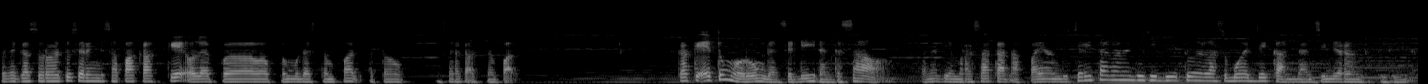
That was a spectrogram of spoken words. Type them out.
penjaga suruh itu sering disapa kakek oleh pemuda setempat atau masyarakat setempat. Kakek itu murung dan sedih dan kesal karena dia merasakan apa yang diceritakan Josidi itu adalah sebuah ejekan dan sindiran untuk dirinya.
